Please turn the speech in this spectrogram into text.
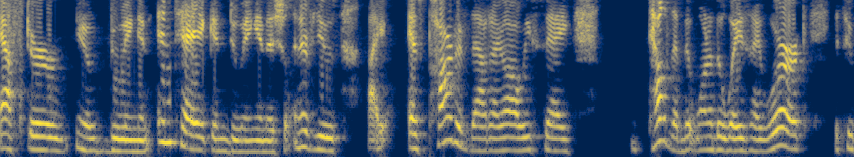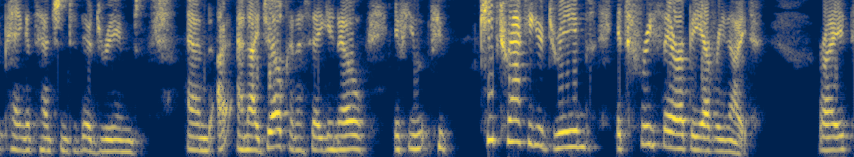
after you know doing an intake and doing initial interviews, I as part of that I always say, tell them that one of the ways I work is through paying attention to their dreams. And I, and I joke and I say, you know, if you, if you keep track of your dreams, it's free therapy every night right?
